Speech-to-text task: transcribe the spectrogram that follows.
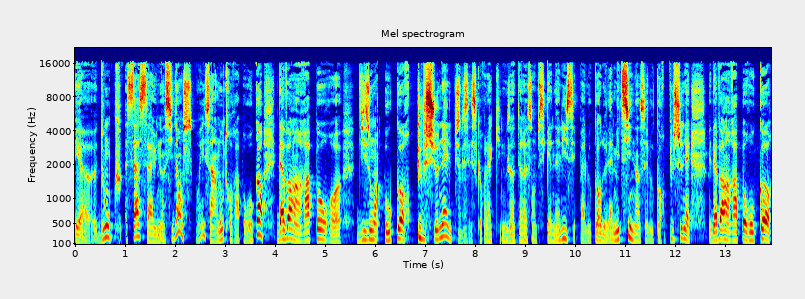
Et euh, donc ça, ça a une incidence. Oui, c'est un autre rapport au corps. D'avoir un rapport, euh, disons, au corps pulsionnel, puisque c'est ce corps-là qui nous intéresse en psychanalyse. C'est pas le corps de la médecine, hein, c'est le corps pulsionnel. Mais d'avoir un rapport au corps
